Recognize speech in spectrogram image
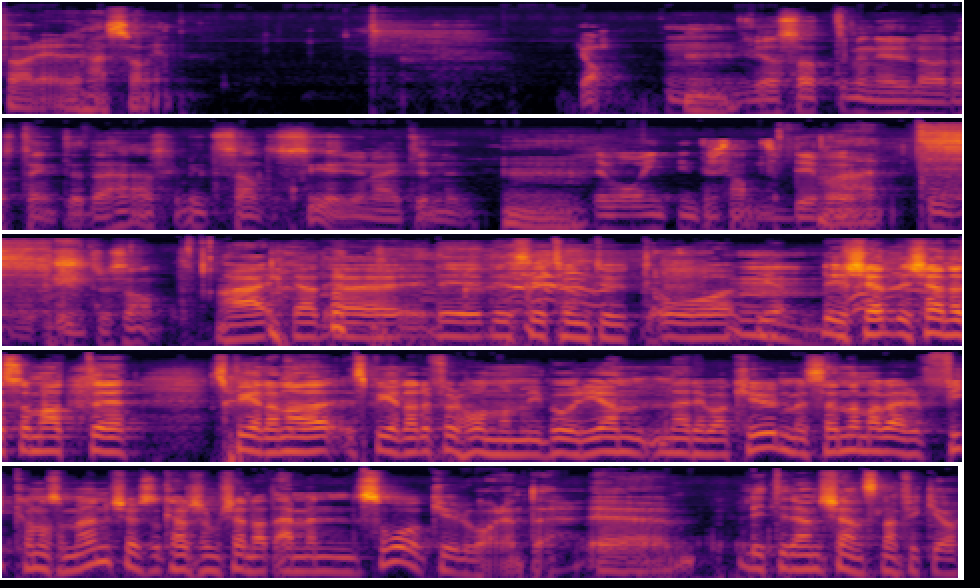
för er den här säsongen. Ja, Mm. Jag satte mig ner i lördags och tänkte det här ska bli intressant att se United nu. det var inte intressant. Det var Nej. ointressant. Nej, jag, det, det ser tungt ut och jag, det, det kändes som att eh, spelarna spelade för honom i början när det var kul men sen när man väl fick honom som manager så kanske de kände att men så kul var det inte. Eh, lite den känslan fick jag.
